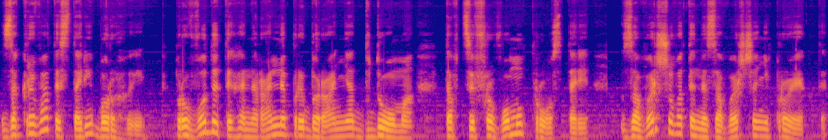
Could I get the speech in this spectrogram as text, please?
закривати старі борги, проводити генеральне прибирання вдома та в цифровому просторі, завершувати незавершені проекти.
